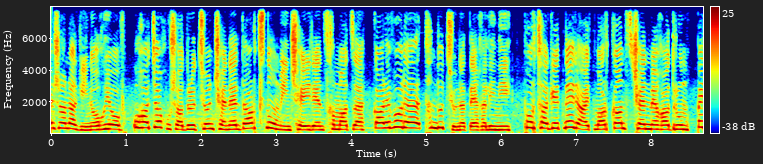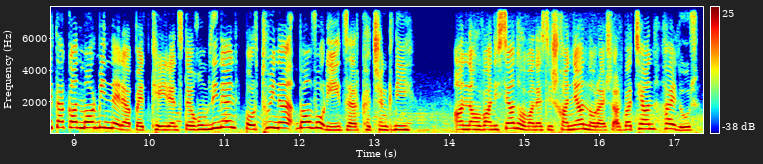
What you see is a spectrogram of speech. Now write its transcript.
էժանագին օղիով, ու հաճախ ուշադրություն չեն էլ դարձնում ինչ է իրենց խմածը, կարևորը թնդությունը տեղը լինի։ Փորձագետները այդ մարդկանց չեն մեղադրում, պետական մարմինները պետք է իրենց տեղում լինեն, որ թույնը բանվորի ձեռքը չընկնի։ Աննա Հովանիսյան, Հովանես Իշխանյան, Նորայ Շարբաթյան, Հայլուր։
